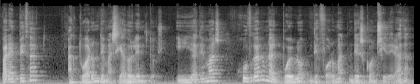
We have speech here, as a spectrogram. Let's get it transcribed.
Para empezar, actuaron demasiado lentos y además juzgaron al pueblo de forma desconsiderada,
